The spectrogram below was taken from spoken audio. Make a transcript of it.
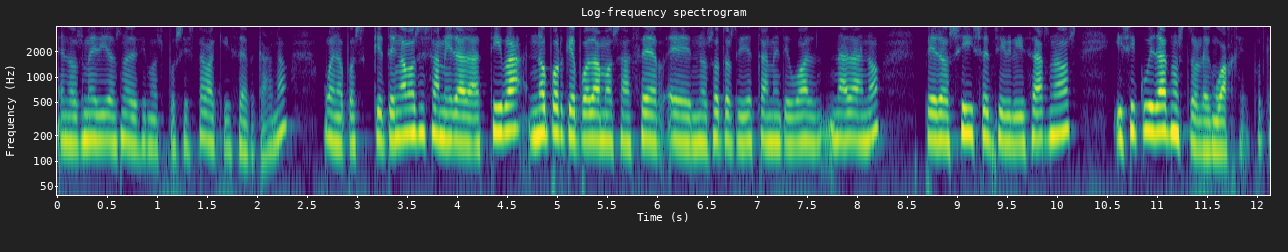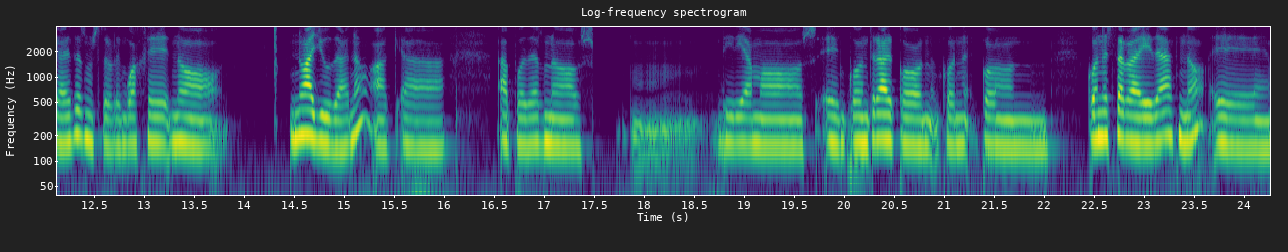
en los medios, no decimos, pues si estaba aquí cerca, ¿no? Bueno, pues que tengamos esa mirada activa, no porque podamos hacer eh, nosotros directamente igual nada, ¿no? Pero sí sensibilizarnos y sí cuidar nuestro lenguaje, porque a veces nuestro lenguaje no, no ayuda, ¿no? A, a podernos Mm, diríamos, encontrar con, con, con, esta realidad, ¿no? Eh,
